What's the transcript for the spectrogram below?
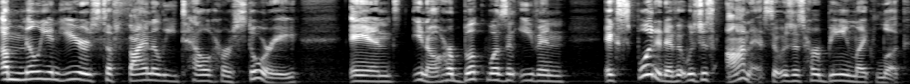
a million years to finally tell her story. And, you know, her book wasn't even exploitative, it was just honest. It was just her being like, look,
